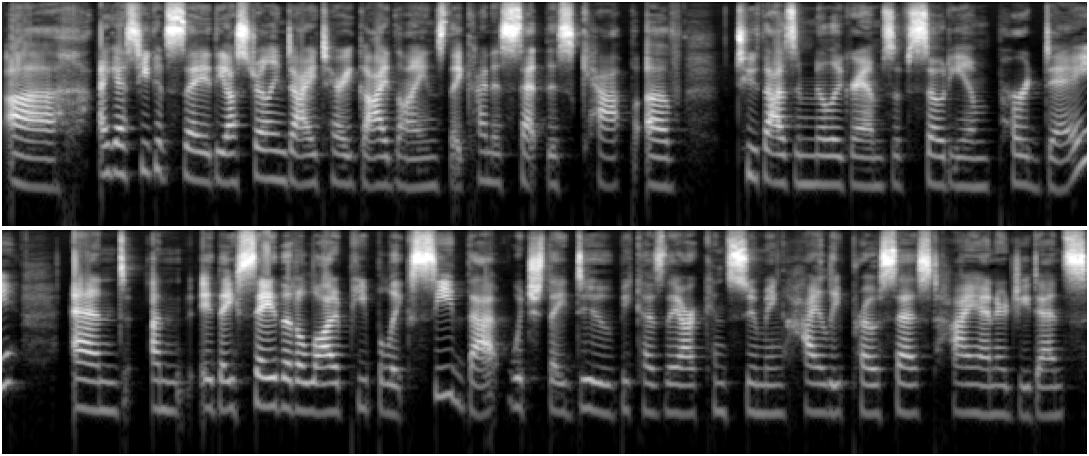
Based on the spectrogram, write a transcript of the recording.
uh, I guess you could say the Australian Dietary Guidelines, they kind of set this cap of 2,000 milligrams of sodium per day. And um, they say that a lot of people exceed that, which they do because they are consuming highly processed, high energy dense,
